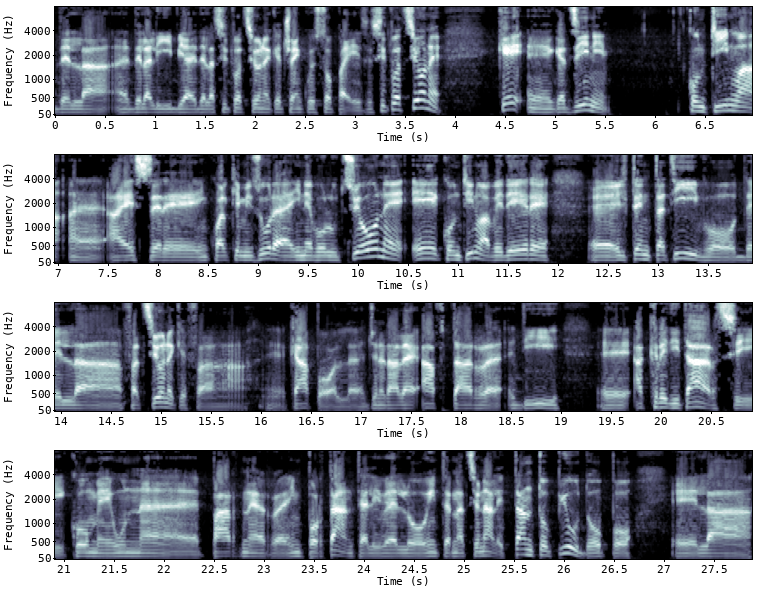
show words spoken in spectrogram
della, eh, della Libia e della situazione che c'è in questo paese. Situazione che eh, Gazzini continua eh, a essere in qualche misura in evoluzione e continua a vedere eh, il tentativo della fazione che fa eh, capo al generale Haftar di eh, accreditarsi come un eh, partner importante a livello internazionale, tanto più dopo eh, la,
